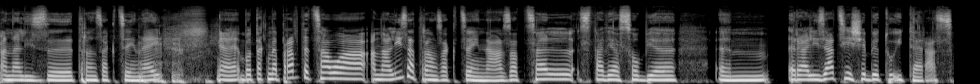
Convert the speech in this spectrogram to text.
analizy transakcyjnej, bo tak naprawdę cała analiza transakcyjna za cel stawia sobie um, realizację siebie tu i teraz.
